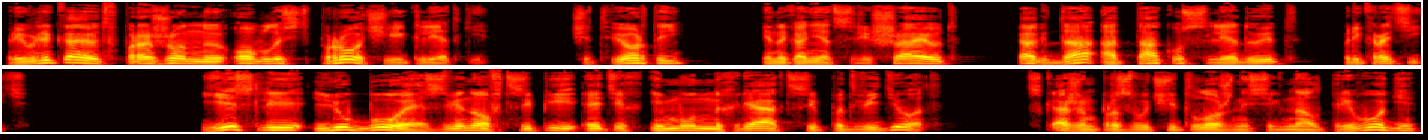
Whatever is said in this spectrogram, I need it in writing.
Привлекают в пораженную область прочие клетки. Четвертый. И, наконец, решают, когда атаку следует прекратить. Если любое звено в цепи этих иммунных реакций подведет, скажем, прозвучит ложный сигнал тревоги,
